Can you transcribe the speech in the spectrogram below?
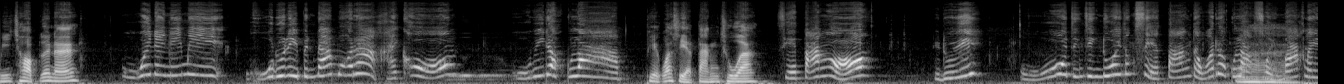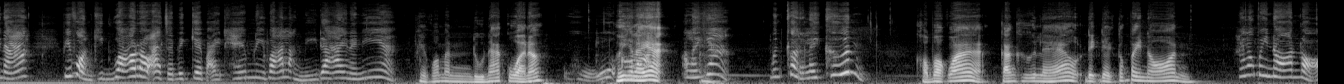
มีช็อปด้วยนะ โอ้ยในนี้มีโอ้โหดูดิเป็นแม่มดอะขายของโอ้โหมีดอกกุหลาบ เพียกว่าเสียตังค์ชัวร์เสียตังค์เหรอเดี๋ยวดูดิโอ้จริง ๆ ด้วยต้องเสียตังค์แต่ว่าดอกกุหลาบสวยมากเลยนะ พี่ฝนคิดว่าเราอาจจะไปเก็บไอเทมในบ้านหลังนี้ได้นะเนี่ยเพียกว่ามันดูน่ากลัวเนาะ โอ้โหเฮ้ยอะไรอะอะไรอะมันเกิดอะไรขึ้น เขาบอกว่ากลางคืนแล้วเด็กๆต้องไปนอน ให้เราไปนอนเหรอ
